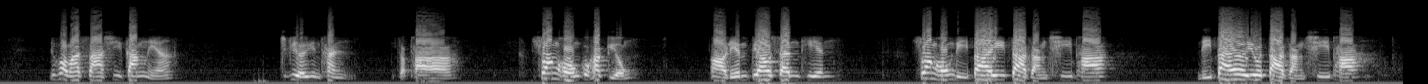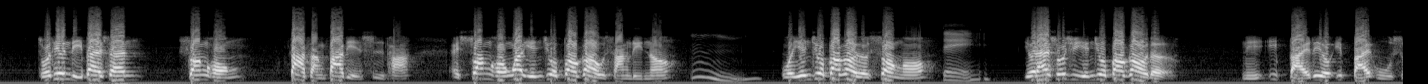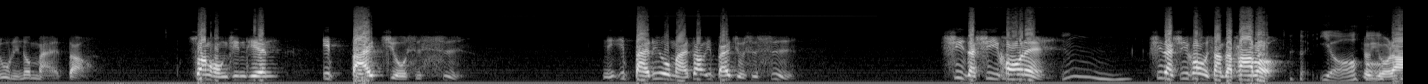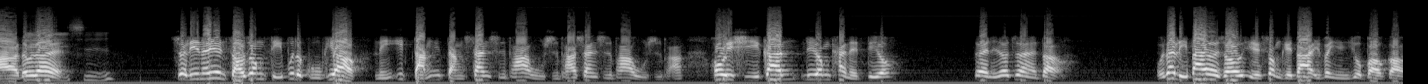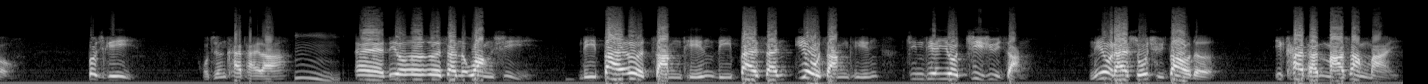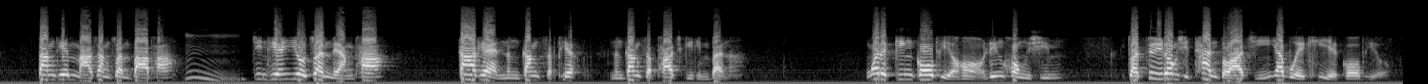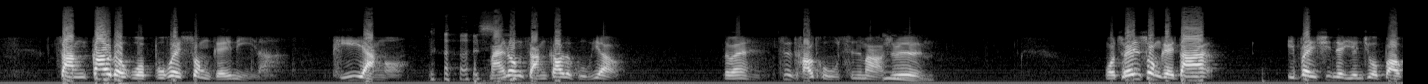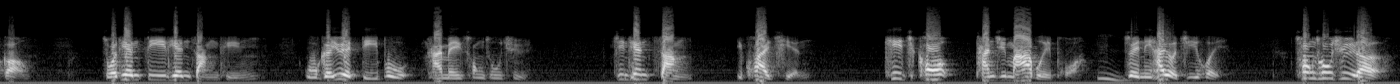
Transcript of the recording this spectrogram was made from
你看我们沙西钢呢，这个有一点探十趴，双红更加强啊，连标三天，双红礼拜一大涨七趴，礼拜二又大涨七趴，昨天礼拜三双红大涨八点四趴。哎，双红啊，研究报告赏零哦。嗯。我研究报告有送哦，对，有来索取研究报告的，你一百六、一百五十五你都买得到。双红今天一百九十四，你一百六买到一百九十四，四十四块呢？嗯，四十四块有三十趴不？有，就有啦，对不对？是。所以林德燕找这种底部的股票，你一档一档三十趴、五十趴、三十趴、五十趴，后一洗干利用太的丢。对，你都赚得到。我在礼拜二的时候也送给大家一份研究报告。多吉基，我昨天开牌啦。嗯。哎，六二二三的旺系，礼拜二涨停，礼拜三又涨停，今天又继续涨。你有来索取到的，一开盘马上买，当天马上赚八趴。嗯。今天又赚两趴，加起来两缸十票，两缸十趴就几停半啊。我的金股票吼，您放心。绝对拢是赚大钱也未起的股票，涨高的我不会送给你啦，皮痒哦。买那种涨高的股票，对不对？自讨苦吃嘛，是不是？我昨天送给大家一份新的研究报告，昨天第一天涨停，五个月底部还没冲出去，今天涨一块钱，K 一块盘局马尾婆，嗯，所以你还有机会。冲出去了，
